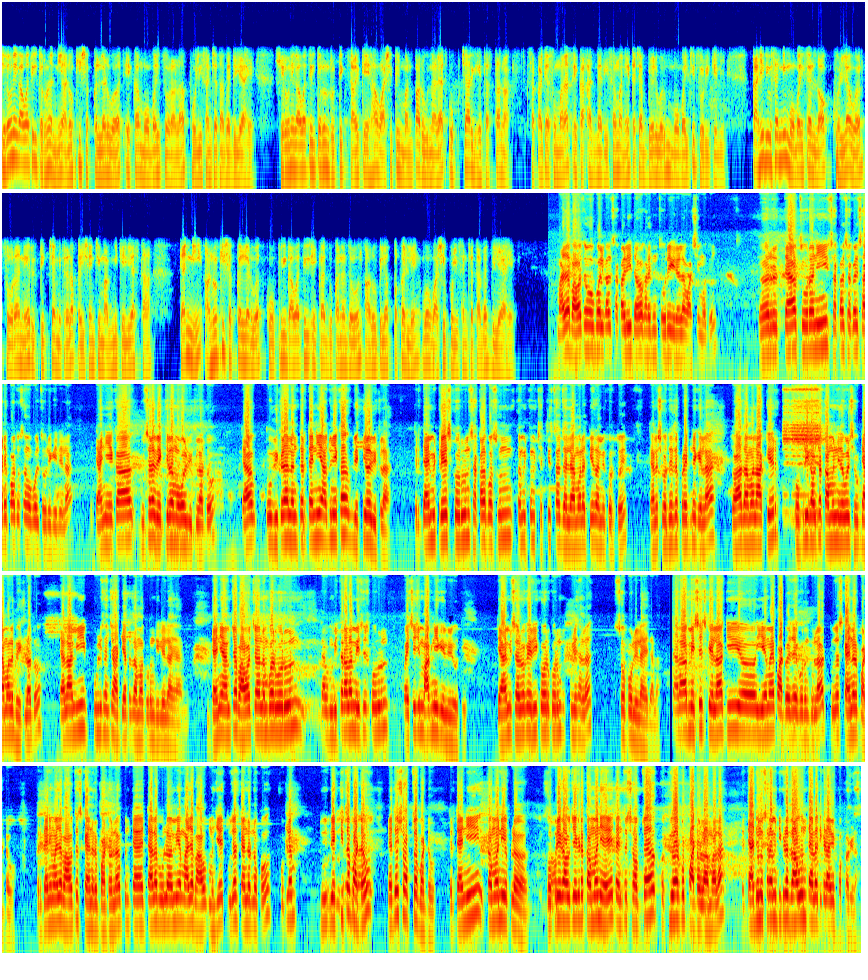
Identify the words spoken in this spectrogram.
शिरवणे गावातील तरुणांनी अनोखी शक्कल लढवत एका मोबाईल चोराला पोलिसांच्या ताब्यात दिले आहे. शिरवणे गावातील तरुण ऋतिक चाळके हा वाशीतील मनपा रुग्णालयात उपचार घेत असताना सकाळच्या सुमारास एका अज्ञात इसमाने त्याच्या बेडवरून मोबाईलची चोरी केली. काही दिवसांनी मोबाईलचा लॉक खोलल्यावर चोराने ऋतिकच्या मित्राला पैशांची मागणी केली असता त्यांनी अनोखी शक्कल लढवत कोपरी गावातील एका दुकानाजवळून आरोपीला पकडले व वाशी पोलिसांच्या ताब्यात दिले आहे. माझ्या भावाचा मोबाईल काल सकाळी दवाखान्यातून चोरी गेलेला वाशिममधून. तर त्या चोरांनी सकाळ सकाळी साडेपाच वाजता मोबाईल चोरी केलेला. त्यांनी एका दुसऱ्या व्यक्तीला मोबाईल विकला तो. त्या तो विकल्यानंतर त्यांनी अजून एका व्यक्तीला विकला. तर ते आम्ही ट्रेस करून सकाळपासून कमीत कमी छत्तीस तास झाले आम्हाला तेच आम्ही करतोय. त्याला शोधण्याचा प्रयत्न केला. तो आज आम्हाला अखेर कोपरी गावच्या कामणीजवळ शेवटी आम्हाला भेटला तो. त्याला आम्ही पोलिसांच्या हाती आता जमा करून दिलेला आहे आम्ही. त्याने आमच्या भावाच्या नंबरवरून त्या मित्राला मेसेज करून पैशाची मागणी केलेली होती. ते आम्ही सर्व काही रिकवर करून पोलिसांना सोपवलेलं आहे त्याला. त्याला मेसेज केला की ई एम आय पाठवायचा आहे करून तुला. तुझा स्कॅनर पाठव. तर त्याने माझ्या भावाचा स्कॅनर पाठवला. पण त्या त्याला बोललो आम्ही माझ्या भाव म्हणजे तुझा स्कॅनर नको. कुठल्या व्यक्तीचा पाठव नाही तर शॉपचा पाठव. तर त्यांनी कमानी आपलं कोपरे गावच्या इकडे कमानी आहे. त्यांच्या शॉपचा क्यू आर कोड पाठवला आम्हाला. तर त्यानुसार आम्ही तिकडे जाऊन त्याला तिकडे आम्ही पकडला.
